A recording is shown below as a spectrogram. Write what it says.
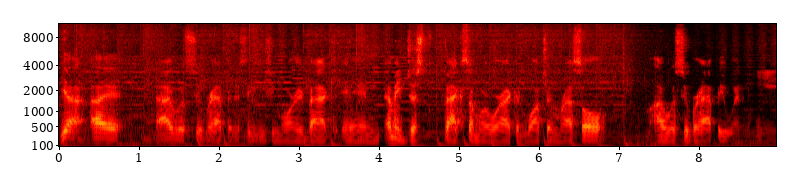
Yeah, I I was super happy to see Ishimori back in. I mean, just back somewhere where I could watch him wrestle. I was super happy when he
